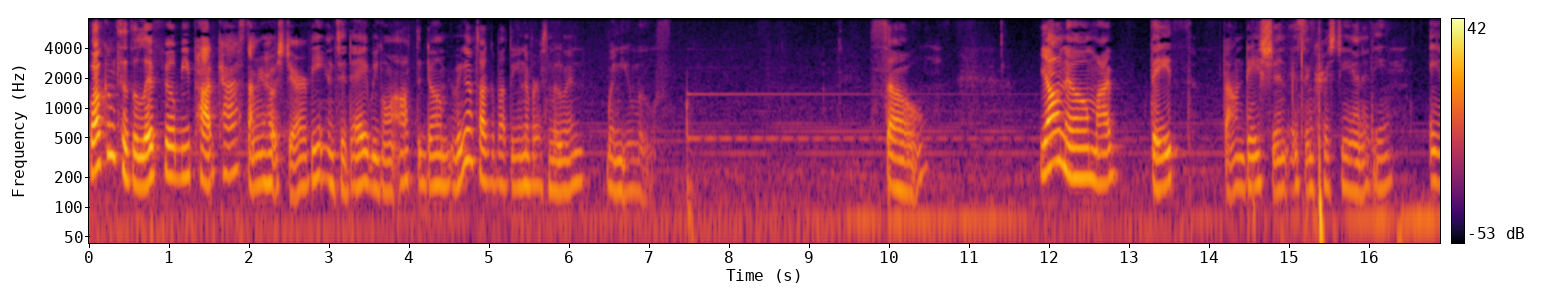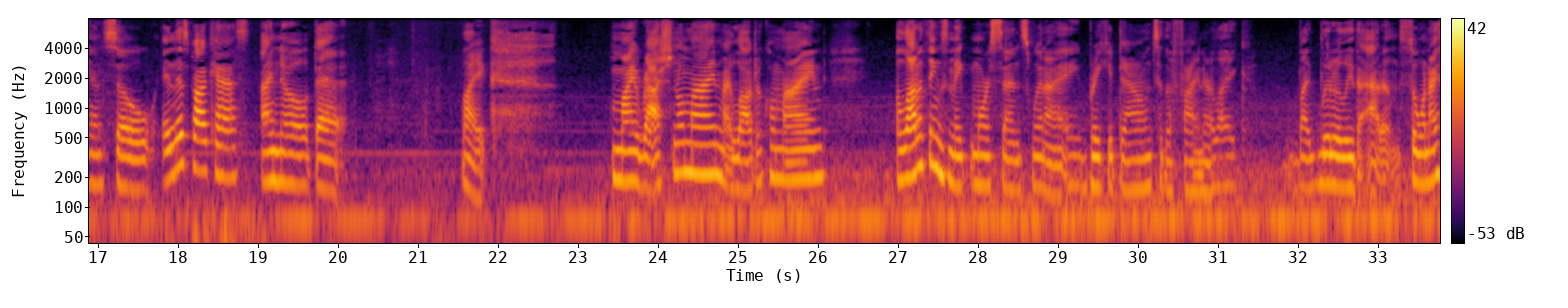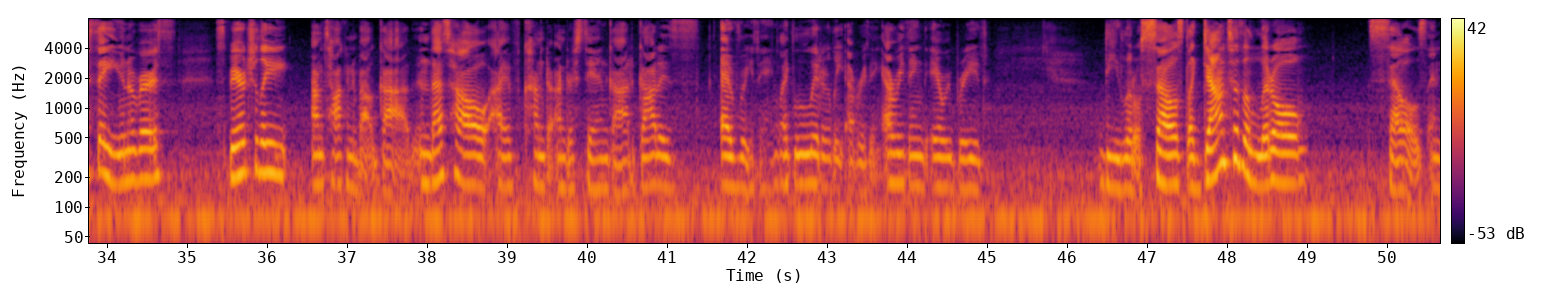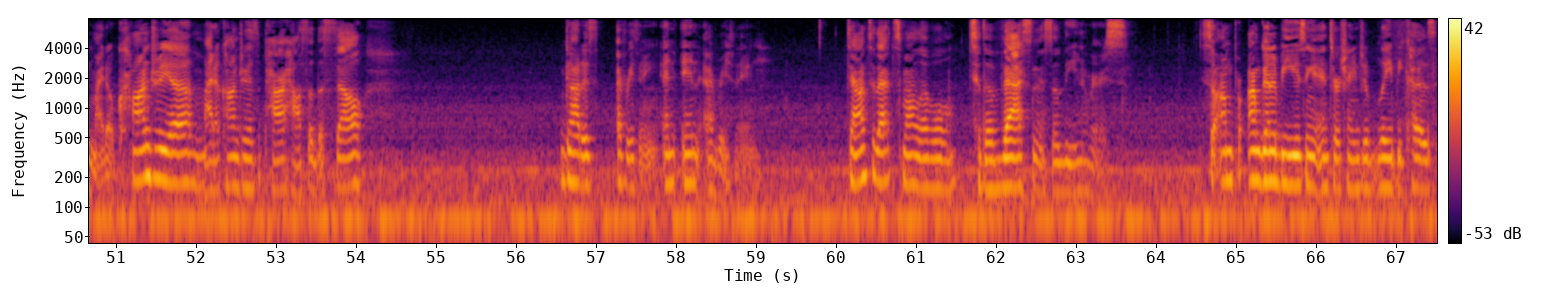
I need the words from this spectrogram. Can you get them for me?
Welcome to the Live Feel Be podcast. I'm your host, Jeremy, and today we're going off the dome. We're going to talk about the universe moving when you move. So, y'all know my faith foundation is in Christianity. And so, in this podcast, I know that, like, my rational mind, my logical mind, a lot of things make more sense when I break it down to the finer, like, like literally the atoms. So when I say universe, spiritually, I'm talking about God, and that's how I've come to understand God. God is everything, like literally everything, everything, the air we breathe, the little cells, like down to the little cells in mitochondria. Mitochondria is the powerhouse of the cell God is everything and in everything, down to that small level to the vastness of the universe. So I'm I'm going to be using it interchangeably because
